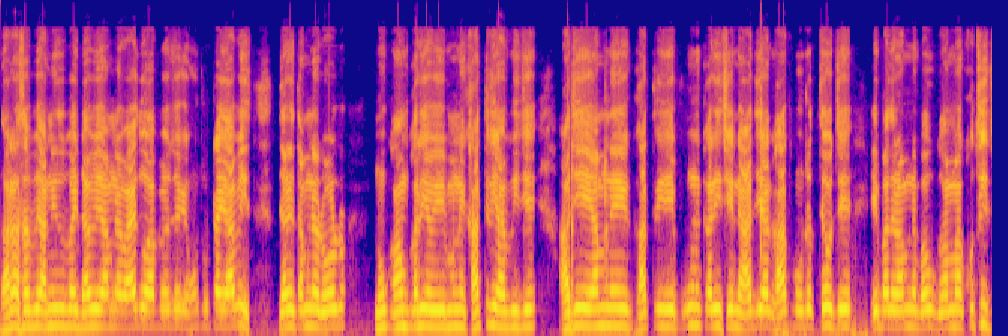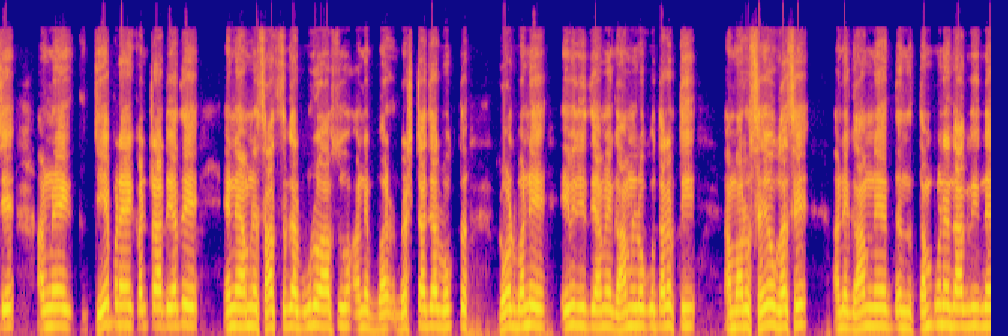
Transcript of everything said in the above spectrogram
ધારાસભ્ય અનિરુદ્ધભાઈ ડાવીએ અમને વાયદો આપ્યો છે કે હું ચૂંટાઈ આવીશ, ત્યારે તમને રોડનું કામ કરીએ એ મને ખાતરી આપી છે. આજે અમને ખાતરી પૂર્ણ કરી છે ને આજે આ ખાતમુહૂર્ત થયો છે, એ બદલ અમને બહુ ગામમાં ખુશી છે. અમને જે પણ કંટ્રાટી હતી એને અમને સાત સગર પૂરો આપશું અને ભ્ર- ભ્રષ્ટાચાર મુક્ત રોડ બને એવી રીતે અમે ગામ લોકો તરફથી અમારો સહયોગ હશે અને ગામને સંપૂર્ણ નાગરિકને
